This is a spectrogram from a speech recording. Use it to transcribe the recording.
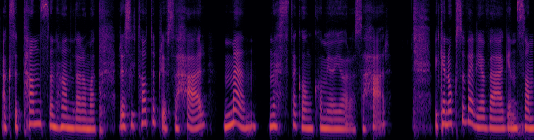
acceptansen handlar om att resultatet blev så här men nästa gång kommer jag göra så här. Vi kan också välja vägen som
